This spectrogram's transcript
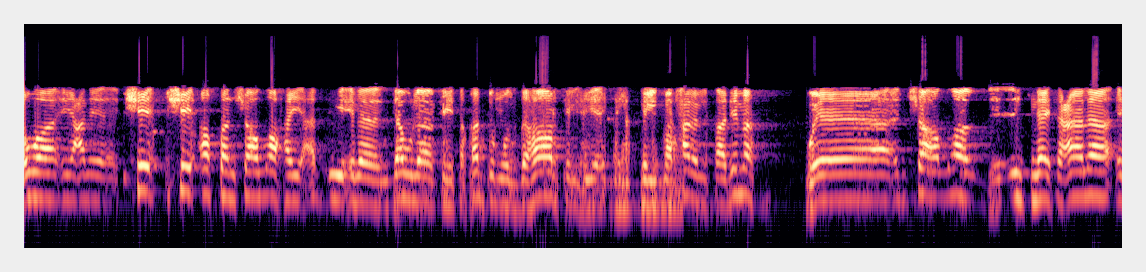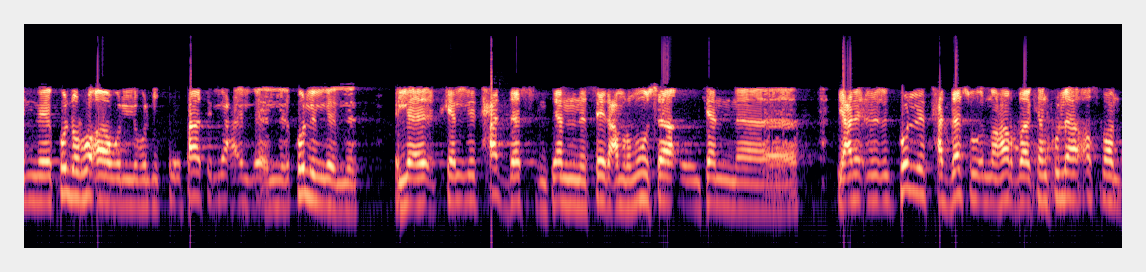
هو يعني شيء شيء أصلا إن شاء الله هيؤدي إلى الدولة في تقدم وازدهار في في المرحلة القادمة. وإن شاء الله بإذن الله تعالى إن كل الرؤى والمقترحات اللي كل اللي تحدث إن كان السيد عمرو موسى وإن كان يعني الكل اللي تحدثوا النهارده كان كلها أصلا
